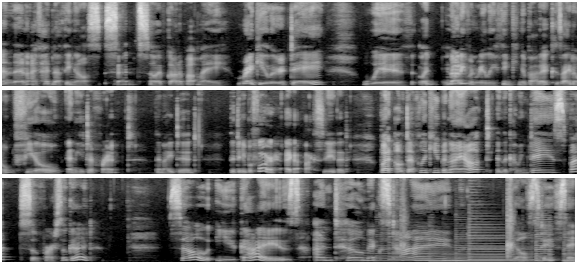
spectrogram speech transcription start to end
and then I've had nothing else since. So, I've gone about my regular day with like not even really thinking about it because I don't feel any different than I did the day before I got vaccinated. But I'll definitely keep an eye out in the coming days, but so far, so good. So, you guys, until next time, y'all stay safe.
